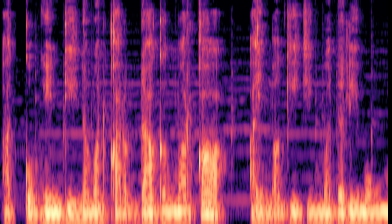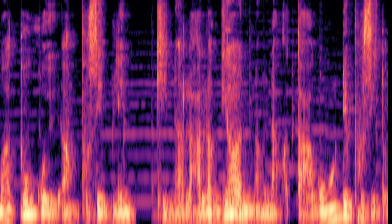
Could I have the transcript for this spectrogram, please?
At kung hindi naman karagdagang marka, ay magiging madali mong matukoy ang posibleng kinalalagyan ng nakatagong deposito.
